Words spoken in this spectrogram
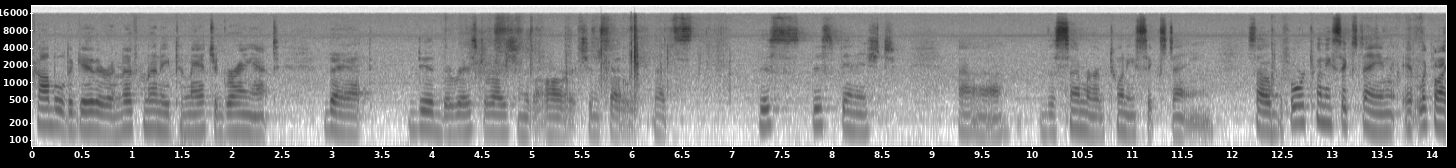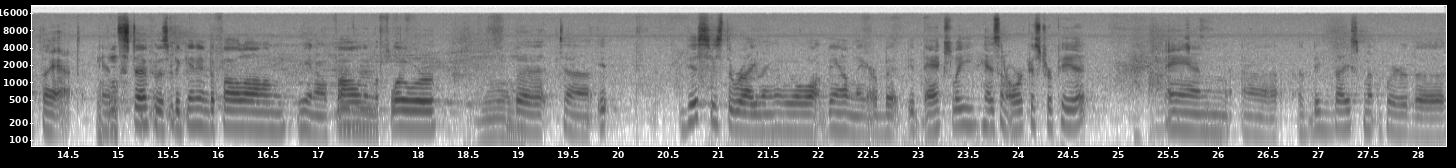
cobble together enough money to match a grant that did the restoration of the arch, and so that's this this finished uh, the summer of 2016. So before 2016, it looked like that, and stuff was beginning to fall on, you know, fall in the floor. But uh, it, this is the railing, and we'll walk down there. But it actually has an orchestra pit and uh, a big basement where the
